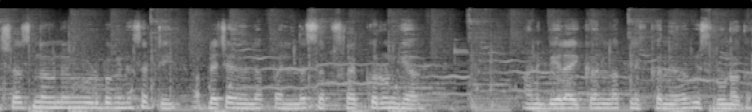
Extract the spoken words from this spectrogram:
अशाच नवीन नवीन व्हिडिओ बघण्यासाठी आपल्या चॅनलला पहिल्यांदा सबस्क्राईब करून घ्या आणि बेल आयकॉनला क्लिक करण्याला विसरू नका.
